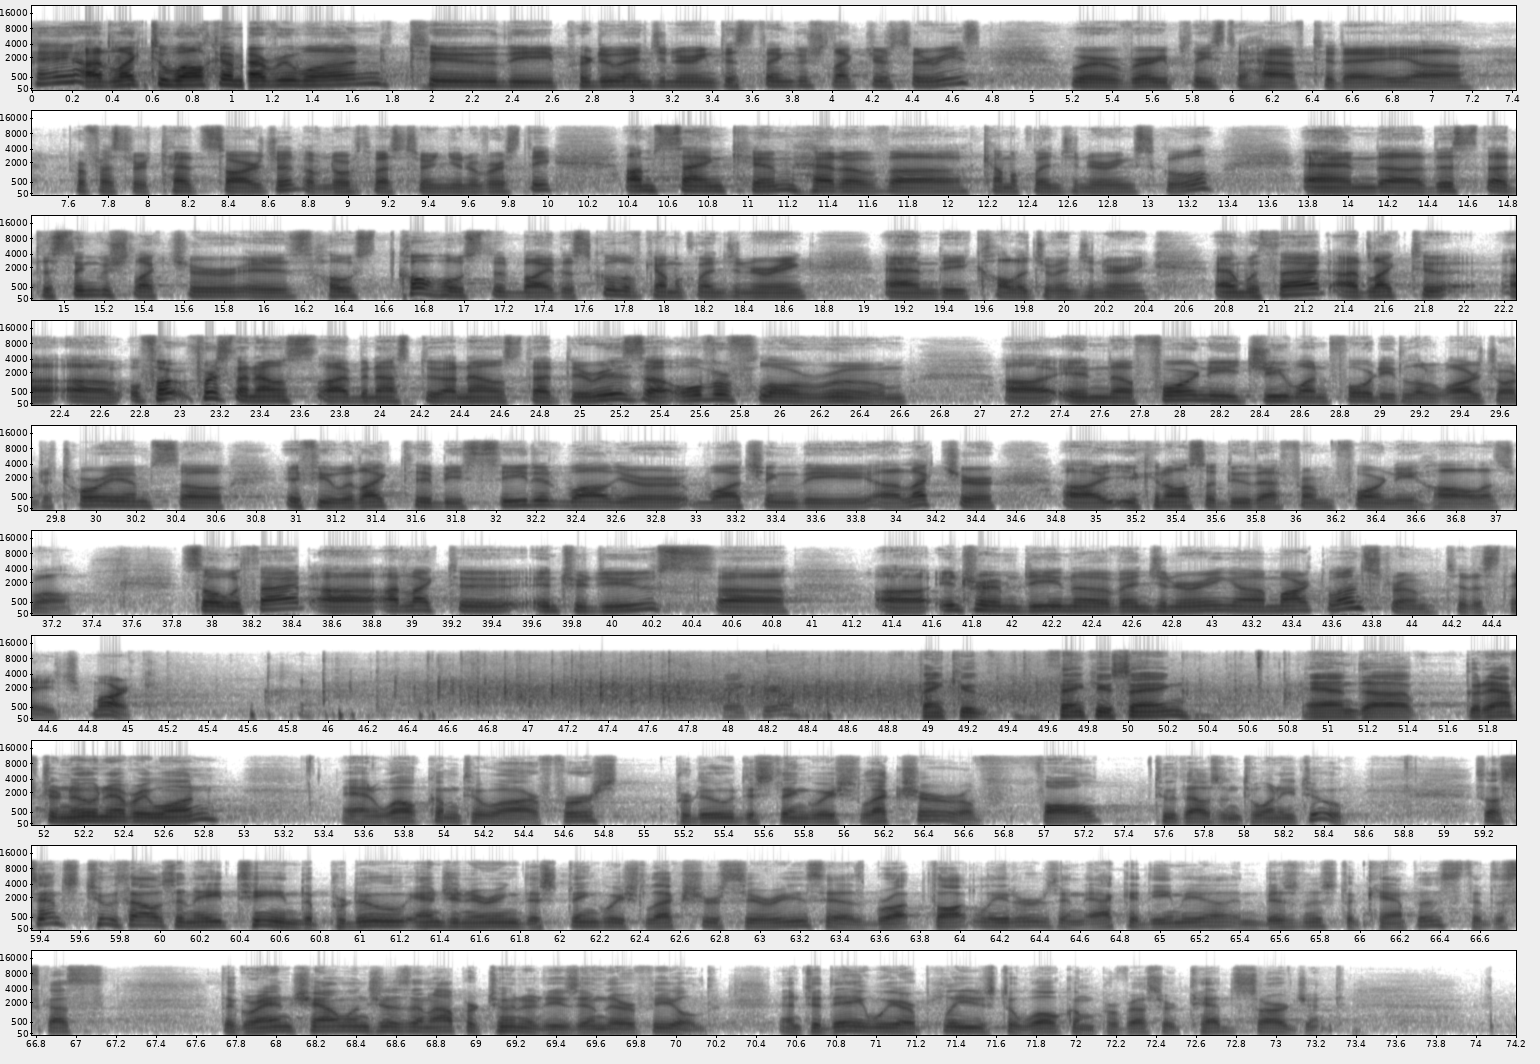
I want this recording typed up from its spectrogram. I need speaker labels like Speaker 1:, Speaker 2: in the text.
Speaker 1: Okay, I'd like to welcome everyone to the Purdue Engineering Distinguished Lecture Series. We're very pleased to have today uh, Professor Ted Sargent of Northwestern University. I'm Sang Kim, head of uh, Chemical Engineering School, and uh, this uh, distinguished lecture is co-hosted by the School of Chemical Engineering and the College of Engineering. And with that, I'd like to uh, uh, first announce, I've been asked to announce that there is an overflow room uh, in the Forney G140, the large auditorium. So if you would like to be seated while you're watching the uh, lecture, uh, you can also do that from Forney Hall as well. So with that, uh, I'd like to introduce uh, uh, Interim Dean of Engineering, Mark Lundstrom, to the stage. Mark.
Speaker 2: Thank you. Thank you. Thank you, Sang. And good afternoon, everyone. And welcome to our first Purdue Distinguished Lecture of Fall 2022. So since 2018, the Purdue Engineering Distinguished Lecture Series has brought thought leaders in academia and business to campus to discuss the grand challenges and opportunities in their field. And today we are pleased to welcome Professor Ted Sargent.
